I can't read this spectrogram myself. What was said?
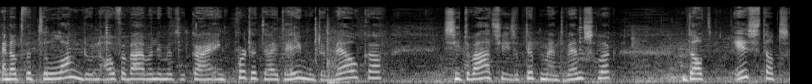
En dat we te lang doen over waar we nu met elkaar in korte tijd heen moeten. Welke situatie is op dit moment wenselijk. Dat is dat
